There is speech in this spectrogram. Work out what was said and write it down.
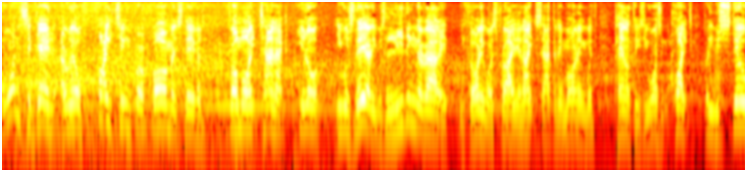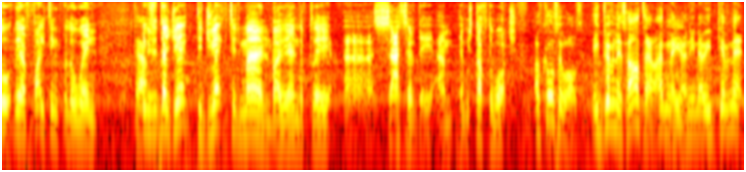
once again, a real fighting performance, David, from Ott Tänak. You know, he was there, he was leading the rally. We thought he was Friday night, Saturday morning with penalties. He wasn't quite, but he was still there fighting for the win. Yeah. He was a deject, dejected man by the end of play uh, Saturday. Um, it was tough to watch. Of course it was. He'd driven his heart out, hadn't he? Mm. And you know, he'd given it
